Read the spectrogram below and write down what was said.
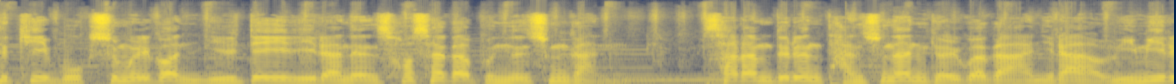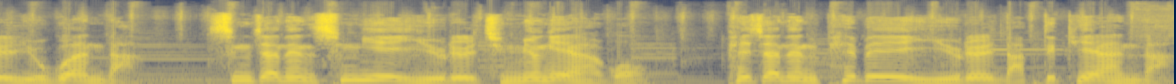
특히 목숨을 건 1대1이라는 서사가 붙는 순간, 사람들은 단순한 결과가 아니라 의미를 요구한다. 승자는 승리의 이유를 증명해야 하고, 패자는 패배의 이유를 납득해야 한다.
